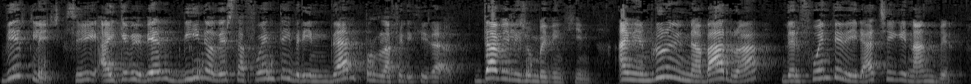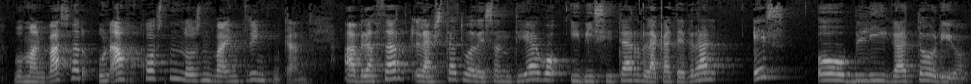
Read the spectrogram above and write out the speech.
Wirklich? Sí, hay que beber vino de esta fuente y brindar por la felicidad. Da will ich unbedingt hin. Einen Brunnen in Navarra, der Fuente de Irache genannt wird, wo man Wasser und auch kostenlosen Wein trinken kann. Abrazar la estatua de Santiago y visitar la catedral es obligatorio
